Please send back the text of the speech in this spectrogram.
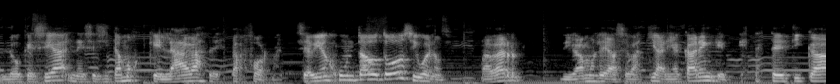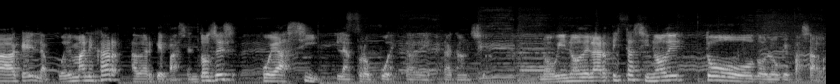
lo que sea, necesitamos que la hagas de esta forma. Se habían juntado todos y bueno, a ver, digámosle a Sebastián y a Karen que esta estética que la pueden manejar, a ver qué pasa. Entonces fue así la propuesta de esta canción. No vino del artista, sino de todo lo que pasaba.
